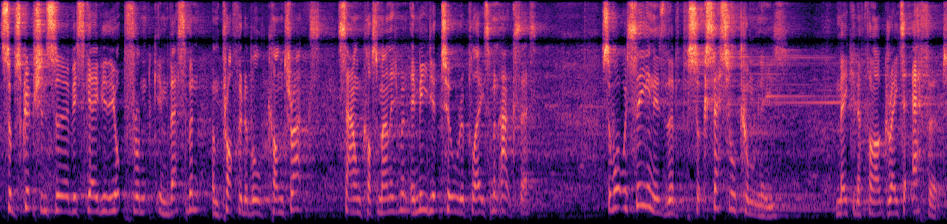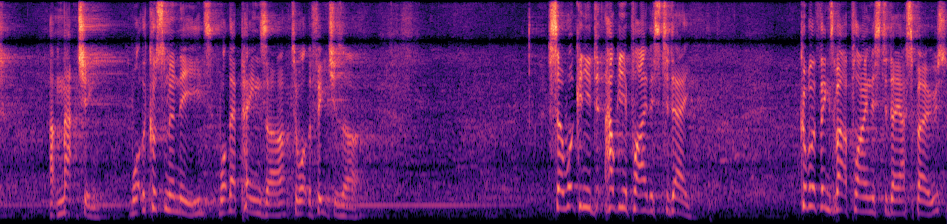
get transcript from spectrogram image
Subscription service gave you the upfront investment and profitable contracts, sound cost management, immediate tool replacement access. So what we're seeing is the successful companies making a far greater effort at matching what the customer needs, what their pains are, to what the features are. So what can you do, how can you apply this today? A couple of things about applying this today, I suppose.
